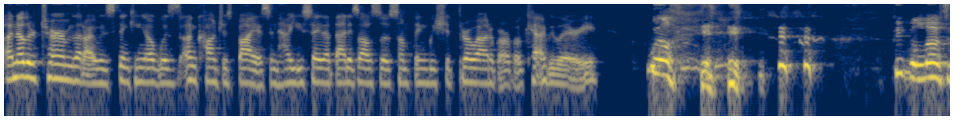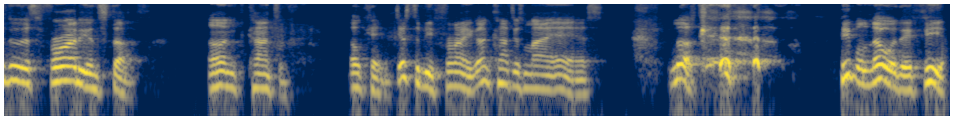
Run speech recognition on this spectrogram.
another term that I was thinking of was unconscious bias, and how you say that that is also something we should throw out of our vocabulary. Well, people love to do this Freudian stuff. Unconscious. Okay, just to be frank, unconscious my ass look, people know what they feel.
